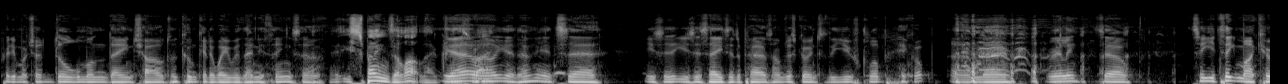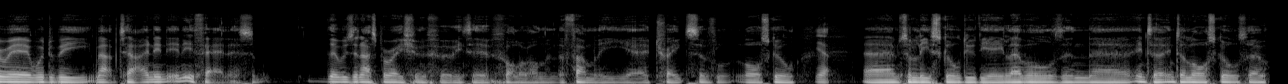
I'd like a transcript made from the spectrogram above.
pretty much a dull, mundane childhood. Couldn't get away with anything. So, It explains a lot, though, Chris. yeah, well, right? you know, it's. Uh, Used to, used to say to the parents, "I'm just going to the youth club." Hiccup, and uh, really, so so you'd think my career would be mapped out. And in, in, in fairness, there was an aspiration for me to follow on in the family uh, traits of law school. Yeah. Um, so leave school, do the A levels, and uh, into into law school. So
